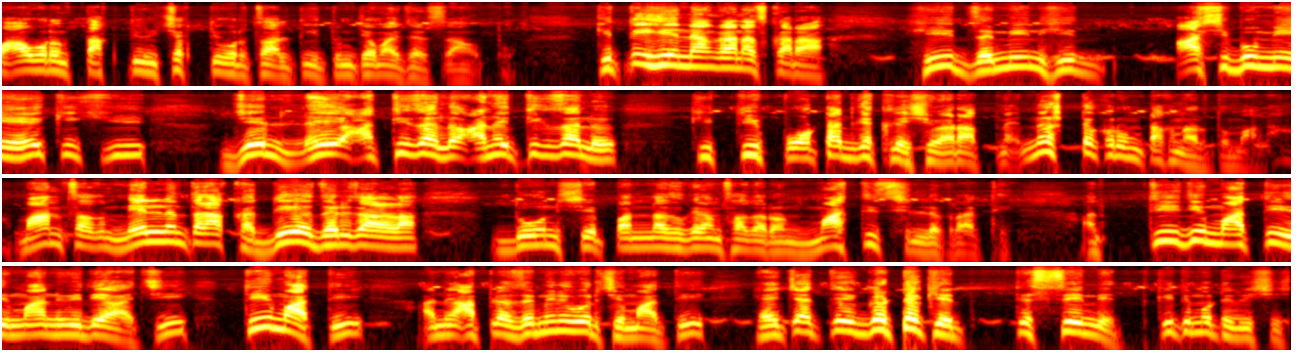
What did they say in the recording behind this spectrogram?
पावर आणि ताकदी शक्तीवर चालते तुमच्या माझ्या सांगतो. कितीही नांगानाच करा ही जमीन ही अशी भूमी आहे की ही जे लय अति झालं अनैतिक झालं की ती पोटात घेतल्याशिवाय राहत नाही. नष्ट करून टाकणार तुम्हाला. माणसाचा मेलनंतर अख्खा देह जरी जाळला दोनशे पन्नास ग्रॅम साधारण मातीच शिल्लक राहते. आणि ती जी माती मानवी देहाची ती माती आणि आपल्या जमिनीवरची माती ह्याच्यात जे घटक आहेत ते सेम आहेत. किती मोठे विशेष?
